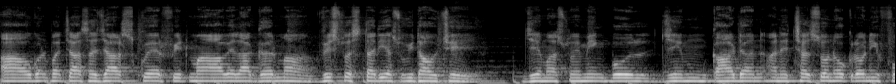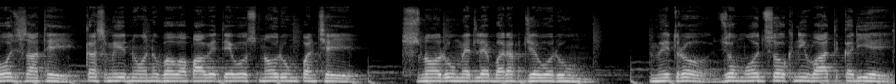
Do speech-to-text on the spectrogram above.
આ ઓગણપચાસ હજાર સ્ક્વેર ફીટમાં આવેલા ઘરમાં વિશ્વ સ્તરીય સુવિધાઓ છે. જેમાં સ્વિમિંગ પુલ જીમ ગાર્ડન અને છસો નોકરોની ફોજ સાથે કાશ્મીરનો અનુભવ અપાવે તેવો સ્નો રૂમ પણ છે. સ્નો રૂમ એટલે બરફ જેવો રૂમ મિત્રો, જો મોજ શોખની વાત કરીએ,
